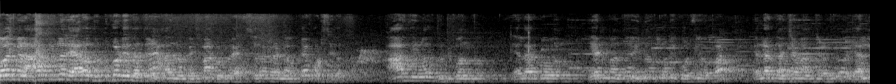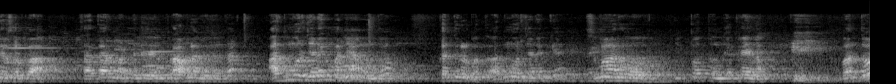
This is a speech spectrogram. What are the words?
ಹೋದ್ಮೇಲೆ ಆರು ತಿಂಗಳಲ್ಲಿ ಯಾರೋ ದುಡ್ಡು ಕೊಟ್ಟಿದ್ದಾರೆ ಅದು ನಮ್ಮ ಯಜಮಾನ್ ಒಬ್ಬರೇ ಸುಧಾಕರ್ ಒಬ್ಬರೇ ಕೊಡ್ಸಿರೋದು. ಆರು ತಿಂಗಳಲ್ಲಿ ದುಡ್ಡು ಬಂತು. ಎಲ್ಲರಿಗೂ ಏನು ಬಂತು? ಇನ್ನೊಂದು ಕೋಟಿ ಕೊಡ್ತೀವಪ್ಪ. ಎಲ್ಲರಿಗೂ ಹಂಚೋಣ ಅಂತ ಹೇಳಿದ್ರು. ಎಲ್ಲರೂ ಸ್ವಲ್ಪ ಸರ್ಕಾರ ಮಟ್ಟದಲ್ಲಿ ಏನು ಪ್ರಾಬ್ಲಮ್ ಇದೆ ಅಂತ ಹದಿಮೂರು ಜನಕ್ಕೆ ಮೊನ್ನೆ ಒಂದು ಕಂತುಗಳು ಬಂತು. ಹದಿಮೂರು ಜನಕ್ಕೆ ಸುಮಾರು ಇಪ್ಪತ್ತೊಂದು ಎಕರೆನ ಬಂತು.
